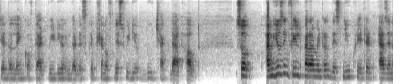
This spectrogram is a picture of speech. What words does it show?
share the link of that video in the description of this video. Do check that out. So I'm using field parameter, this new created as an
